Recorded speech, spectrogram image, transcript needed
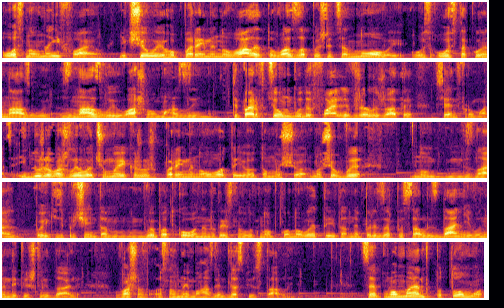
основний файл. Якщо ви його перейменували, то у вас запишеться новий, ось ось такою назвою, з назвою вашого магазину. Тепер в цьому буде файлі вже лежати вся інформація. І дуже важливо, чому я кажу, що перейменовувати його, тому що ну, щоб ви. Ну, не знаю, по якійсь причині там випадково не натиснули кнопку оновити і там не перезаписали дані, і вони не пішли далі. Ваш основний магазин для співставлення. Це момент по тому,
